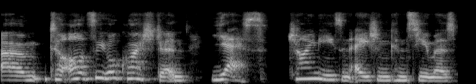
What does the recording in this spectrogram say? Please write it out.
Um, to answer your question yes Chinese and Asian consumers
